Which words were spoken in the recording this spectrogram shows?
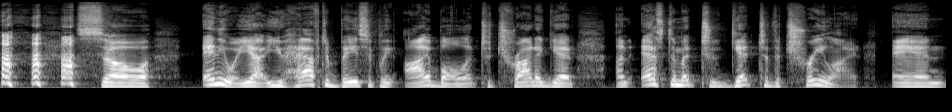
so anyway, yeah, you have to basically eyeball it to try to get an estimate to get to the tree line. And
